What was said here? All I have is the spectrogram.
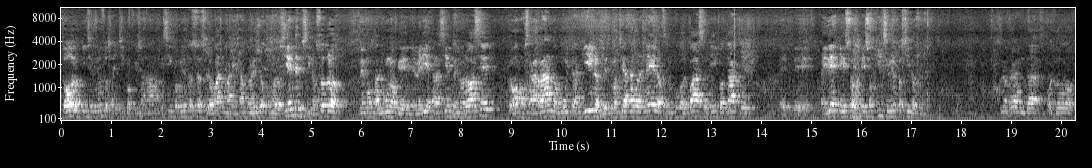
todos los 15 minutos, hay chicos que usan nada más que 5 minutos, eso se lo van manejando ellos como lo sienten, si nosotros vemos a alguno que debería estar haciendo y no lo hace, lo vamos agarrando muy tranquilo, le decimos, che, anda con el negro, hacer un poco de paso, Nico, taco. Este, la idea es que esos, esos 15 minutos sí los usen. Una pregunta, cuando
